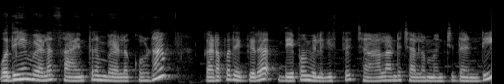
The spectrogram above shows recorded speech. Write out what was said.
ఉదయం వేళ సాయంత్రం వేళ కూడా గడప దగ్గర దీపం వెలిగిస్తే చాలా అంటే చాలా మంచిదండి.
